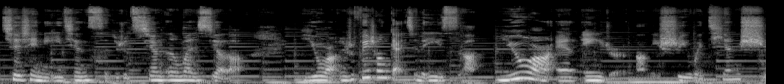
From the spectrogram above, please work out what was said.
谢谢你一千次，就是千恩万谢了。You are 就是非常感谢的意思啊。You are an angel 啊，你是一位天使。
